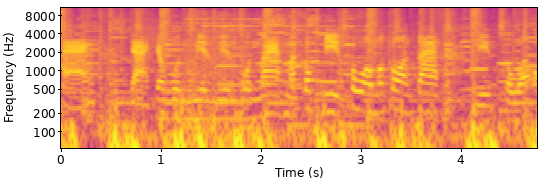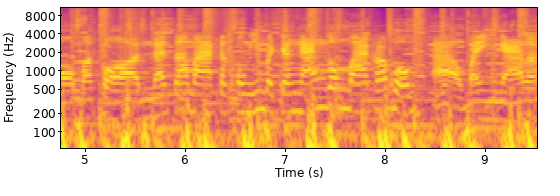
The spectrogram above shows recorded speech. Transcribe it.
ช้างอยากจะวนเวียนเวียนวนมาก มันก็ดีตัวมาก่อนจ้าดีตัวออกมาก่อนนะจะมากันตรงนี้มันจะง้างลงมาครับผมอ้าวไม่ง้างแล้ว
